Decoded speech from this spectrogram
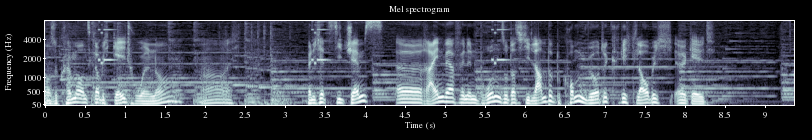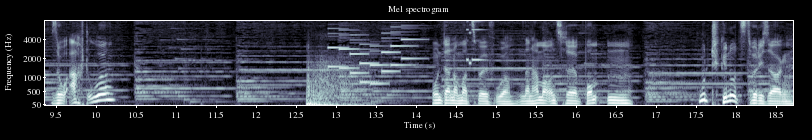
Aber so können wir uns, glaube ich, Geld holen, ne? Ah, ich, wenn ich jetzt die Gems äh, reinwerfe in den Brunnen, sodass ich die Lampe bekommen würde, kriege ich, glaube ich, äh, Geld. So, 8 Uhr. Und dann nochmal 12 Uhr. Und dann haben wir unsere Bomben gut genutzt, würde ich sagen.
